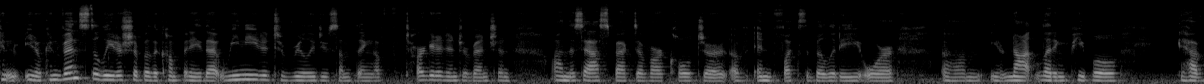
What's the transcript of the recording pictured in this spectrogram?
you know convinced the leadership of the company that we needed to really do something of targeted intervention on this aspect of our culture of inflexibility or um, you know not letting people have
